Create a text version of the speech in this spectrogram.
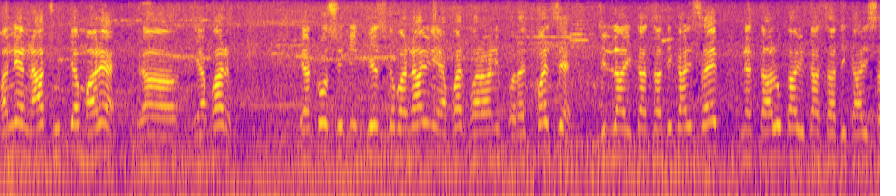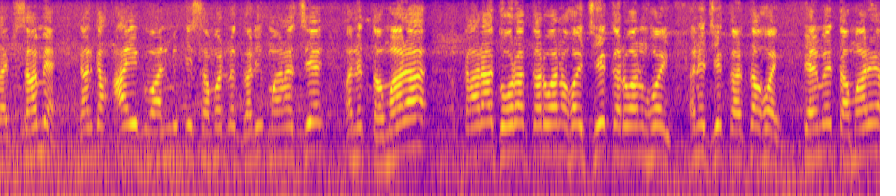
અને ના છૂટ્યા મારે એફઆર એટ્રોસિટી કેસ બનાવીને એફઆઈઆર ભરવાની ફરજ પડશે. જિલ્લા વિકાસ અધિકારી સાહેબ અને તાલુકા વિકાસ અધિકારી સાહેબ સામે. કારણ કે આ એક વાલ્મીકી સમાજનો ગરીબ માણસ છે અને તમારા કારા ધોરા કરવાના હોય, જે કરવાનું હોય અને જે કરતા હોય તેમે તમારે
